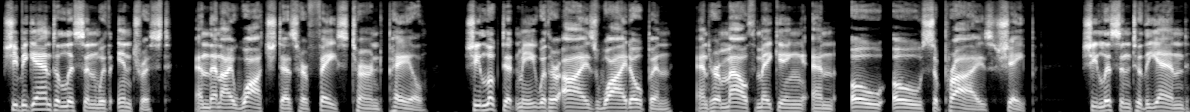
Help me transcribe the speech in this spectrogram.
She began to listen with interest, and then I watched as her face turned pale. She looked at me with her eyes wide open and her mouth making an oh, oh surprise shape. She listened to the end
